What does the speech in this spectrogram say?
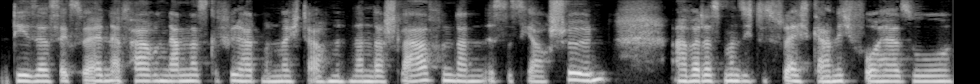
dieser sexuellen Erfahrung dann das Gefühl hat, man möchte auch miteinander schlafen, dann ist es ja auch schön. Aber dass man sich das vielleicht gar nicht vorher so,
